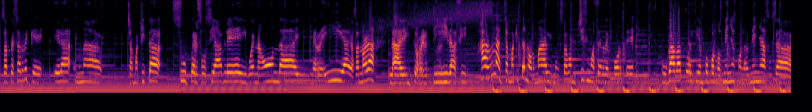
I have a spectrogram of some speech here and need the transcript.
o sea, a pesar de que era una chamaquita súper sociable y buena onda y me reía, o sea, no era la introvertida, así, era una chamaquita normal, me gustaba muchísimo hacer deporte, jugaba todo el tiempo con los niños, con las niñas, o sea,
